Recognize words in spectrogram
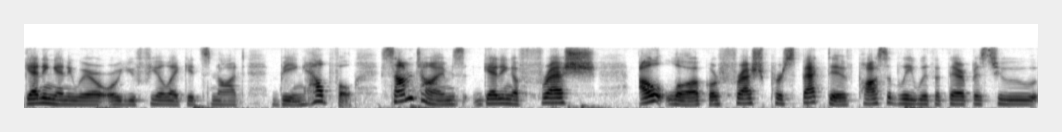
getting anywhere or you feel like it's not being helpful. Sometimes getting a fresh outlook or fresh perspective, possibly with a therapist who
